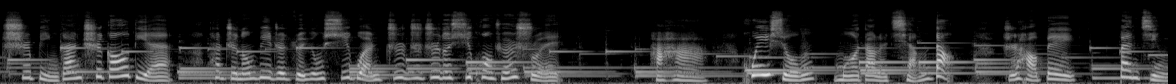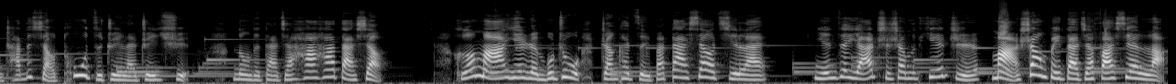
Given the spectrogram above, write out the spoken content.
吃饼干、吃糕点，他只能闭着嘴用吸管吱吱吱的吸矿泉水。哈哈，灰熊摸到了强盗。只好被扮警察的小兔子追来追去，弄得大家哈哈大笑。河马也忍不住张开嘴巴大笑起来，粘在牙齿上的贴纸马上被大家发现了。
